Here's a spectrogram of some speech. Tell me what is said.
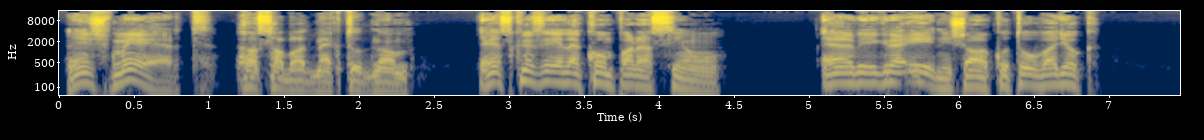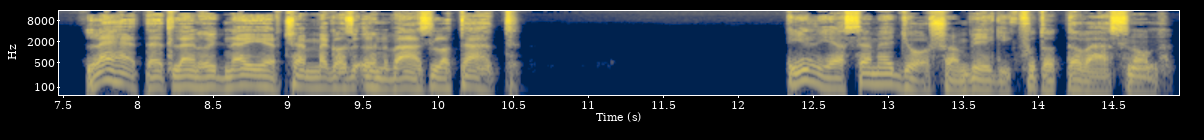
És miért, ha szabad megtudnom? Eszközéle comparation. Elvégre én is alkotó vagyok, Lehetetlen, hogy ne értsem meg az ön vázlatát. Ilja szeme gyorsan végigfutott a vásznon.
